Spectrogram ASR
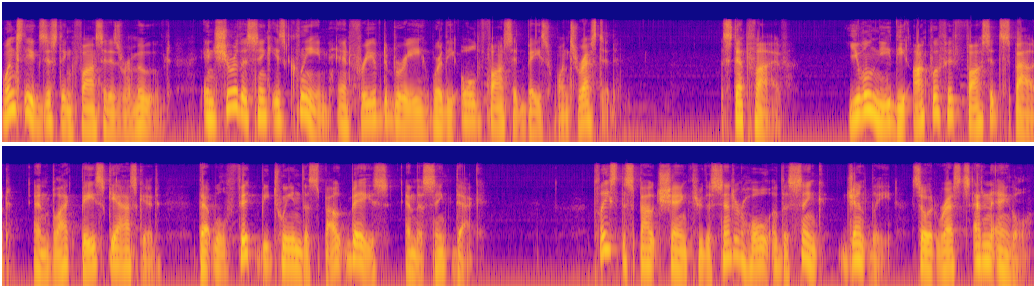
Once the existing faucet is removed, ensure the sink is clean and free of debris where the old faucet base once rested. Step 5. You will need the AquaFit faucet spout and black base gasket that will fit between the spout base and the sink deck. Place the spout shank through the center hole of the sink gently so it rests at an angle.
